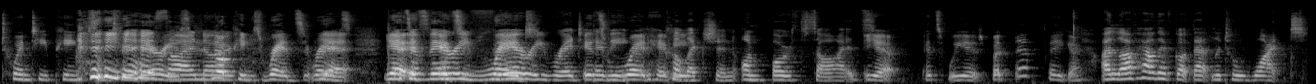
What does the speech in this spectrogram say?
twenty pinks, and two Yes, berries. I know. Not pinks, reds, reds. Yeah, Yeah, it's, a very, it's red. very red It's heavy, red heavy. collection on both sides. Yeah, it's weird, but eh, there you go. I love how they've got that little white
